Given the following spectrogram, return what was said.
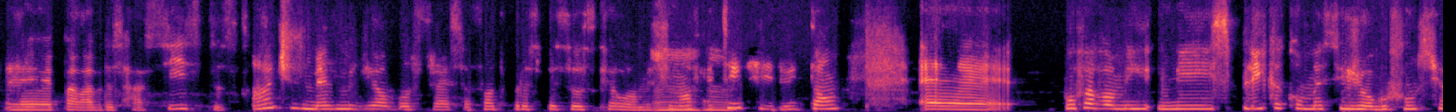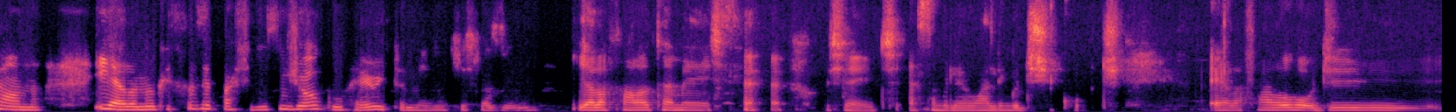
é, palavras racistas antes mesmo de eu mostrar essa foto para as pessoas que eu amo? Isso não faz Uhum. sentido. Então, é, por favor, me, me explica como esse jogo funciona. E ela não quis fazer parte desse jogo, o Harry também não quis fazer. E ela fala também, gente, essa mulher é uma língua de chicote. Ela falou de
